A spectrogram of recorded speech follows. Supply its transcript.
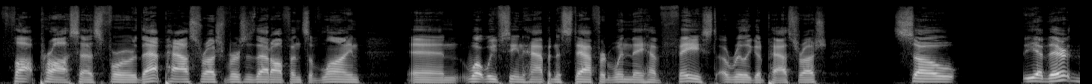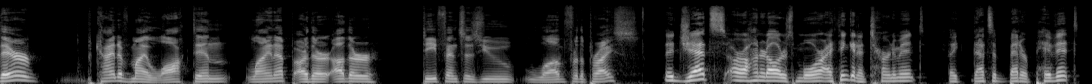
thought process for that pass rush versus that offensive line and what we've seen happen to Stafford when they have faced a really good pass rush. So, yeah, they're they're kind of my locked in lineup. Are there other defenses you love for the price? The Jets are $100 more. I think in a tournament, like that's a better pivot.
